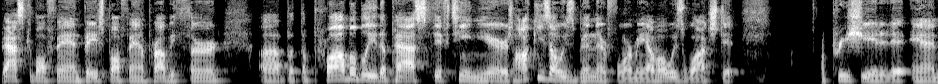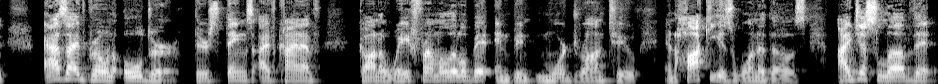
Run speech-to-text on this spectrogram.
basketball fan, baseball fan, probably third. Uh, but the probably the past 15 years, hockey's always been there for me. I've always watched it, appreciated it, and as I've grown older, there's things I've kind of gone away from a little bit and been more drawn to. And hockey is one of those. I just love that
